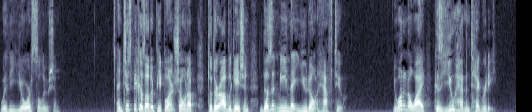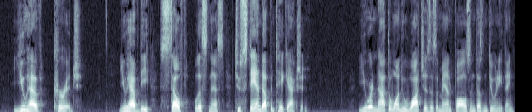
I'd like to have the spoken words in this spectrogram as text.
with your solution. And just because other people aren't showing up to their obligation doesn't mean that you don't have to. You want to know why? Because you have integrity, you have courage, you have the selflessness to stand up and take action. You are not the one who watches as a man falls and doesn't do anything.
